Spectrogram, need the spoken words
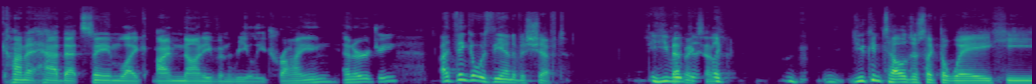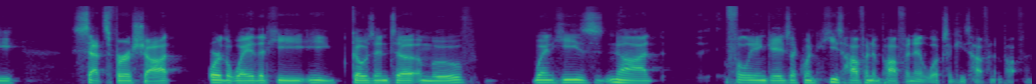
kind of had that same like I'm not even really trying energy. I think it was the end of his shift. He That would makes sense. like you can tell just like the way he sets for a shot or the way that he he goes into a move when he's not fully engaged like when he's huffing and puffing it looks like he's huffing and puffing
